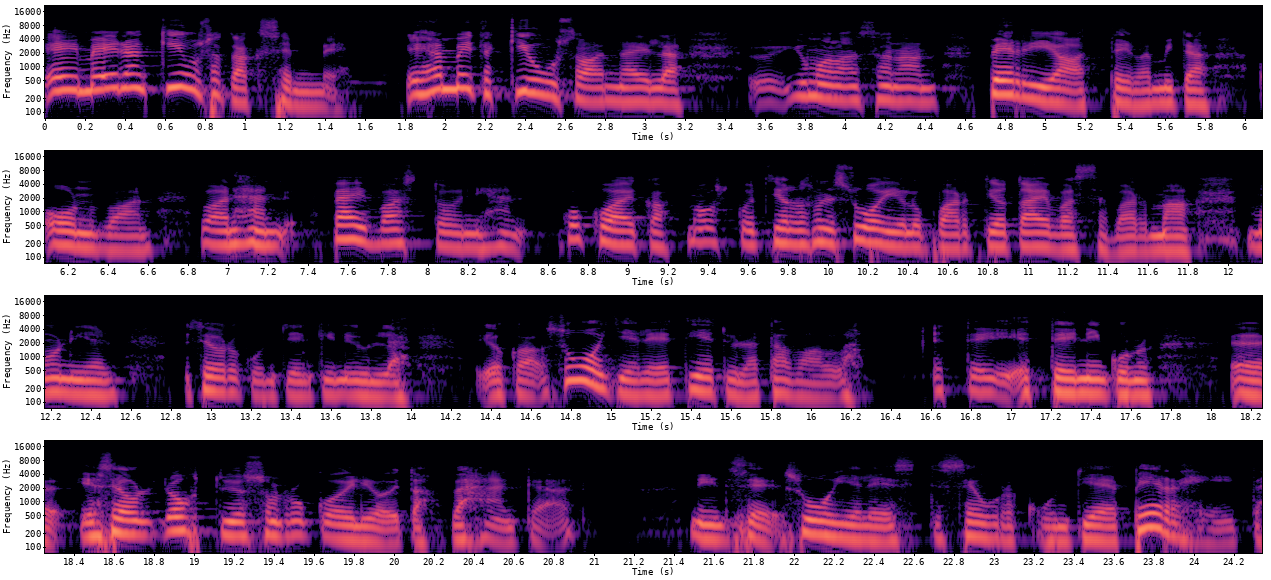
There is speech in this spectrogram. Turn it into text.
ei meidän kiusataksemme. Eihän meitä kiusaa näillä Jumalan sanan periaatteilla, mitä on, vaan, vaan hän päinvastoin, niin hän koko aika, mä uskon, että siellä on sellainen suojelupartio taivassa varmaan monien seurakuntienkin yllä, joka suojelee tietyllä tavalla. Ettei, ettei niin kuin, ja se on johtu, jos on rukoilijoita vähänkään, niin se suojelee sitten seurakuntia ja perheitä.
